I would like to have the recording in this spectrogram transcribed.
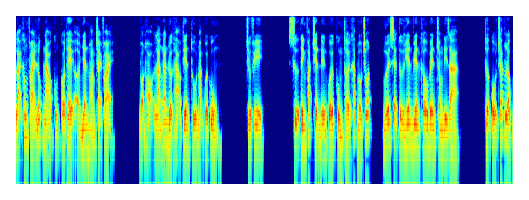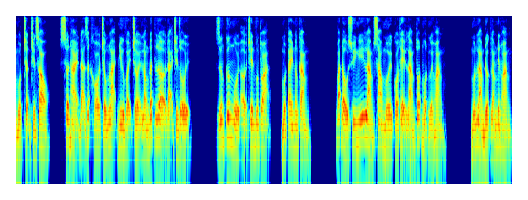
lại không phải lúc nào cũng có thể ở nhân hoàng trái phải. Bọn họ là ngăn được hạo tiên thủ đoạn cuối cùng. Trừ phi, sự tình phát triển đến cuối cùng thời khắc mấu chốt mới sẽ từ hiên viên khâu bên trong đi ra. Thượng cổ chắc lộc một trận chiến sau, sơn hải đã rất khó chống lại như vậy trời long đất lở đại chiến rồi. Dương cương ngồi ở trên vương tọa, một tay nâng cằm, bắt đầu suy nghĩ làm sao mới có thể làm tốt một người hoàng. Muốn làm được lắm nhân hoàng,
